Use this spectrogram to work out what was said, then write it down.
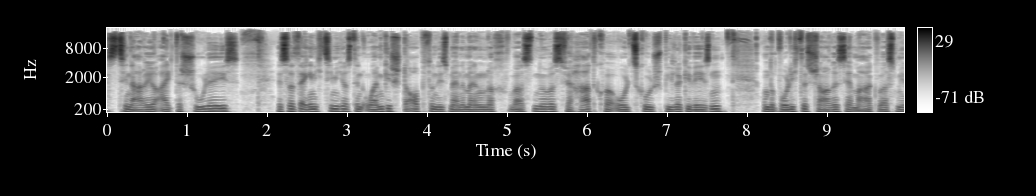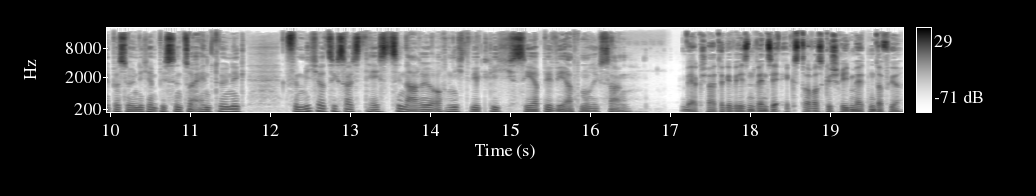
Szenario alter Schule ist. Es hat eigentlich ziemlich aus den Ohren gestaubt und ist meiner Meinung nach was, nur was für Hardcore-Oldschool-Spieler gewesen. Und obwohl ich das Genre sehr mag, war es mir persönlich ein bisschen zu eintönig. Für mich hat sich als Testszenario auch nicht wirklich sehr bewährt, muss ich sagen. Wäre gescheiter gewesen, wenn sie extra was geschrieben hätten dafür.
